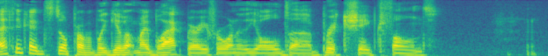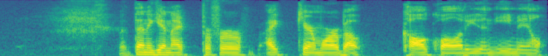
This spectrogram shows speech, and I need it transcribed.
I think I'd still probably give up my BlackBerry for one of the old uh, brick-shaped phones. But then again, I prefer, I care more about call quality than email.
